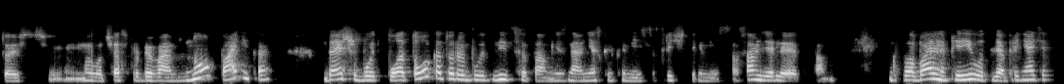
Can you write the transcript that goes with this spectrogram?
То есть мы вот сейчас пробиваем дно, паника, дальше будет плато, которое будет длиться, там, не знаю, несколько месяцев, 3-4 месяца. На самом деле это там глобальный период для принятия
